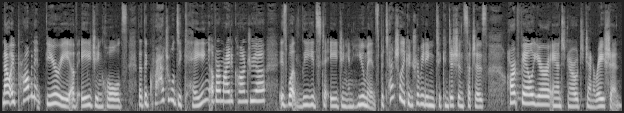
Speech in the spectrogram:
Now, a prominent theory of aging holds that the gradual decaying of our mitochondria is what leads to aging in humans, potentially contributing to conditions such as heart failure and neurodegeneration.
